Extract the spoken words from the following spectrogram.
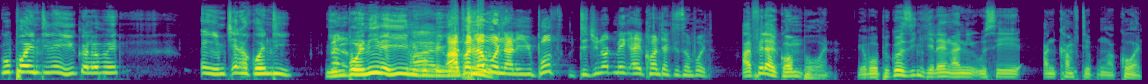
kupoint le yikho lobe engimtshela konti ngimbonile yini kumbe apha ngiyathula. labonani you both did you not make eye contact at some point? I feel like ngombona yabo because indlela engani use uncomfortable ngakhona.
